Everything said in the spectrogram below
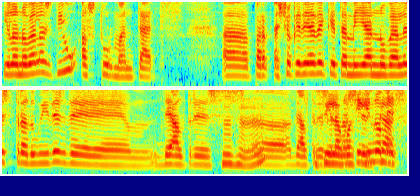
i la novel·la es diu Els turmentats. Uh, per això que deia de que també hi ha novel·les traduïdes de- d'altres uh -huh. uh, la que no qüestió siguin que, només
